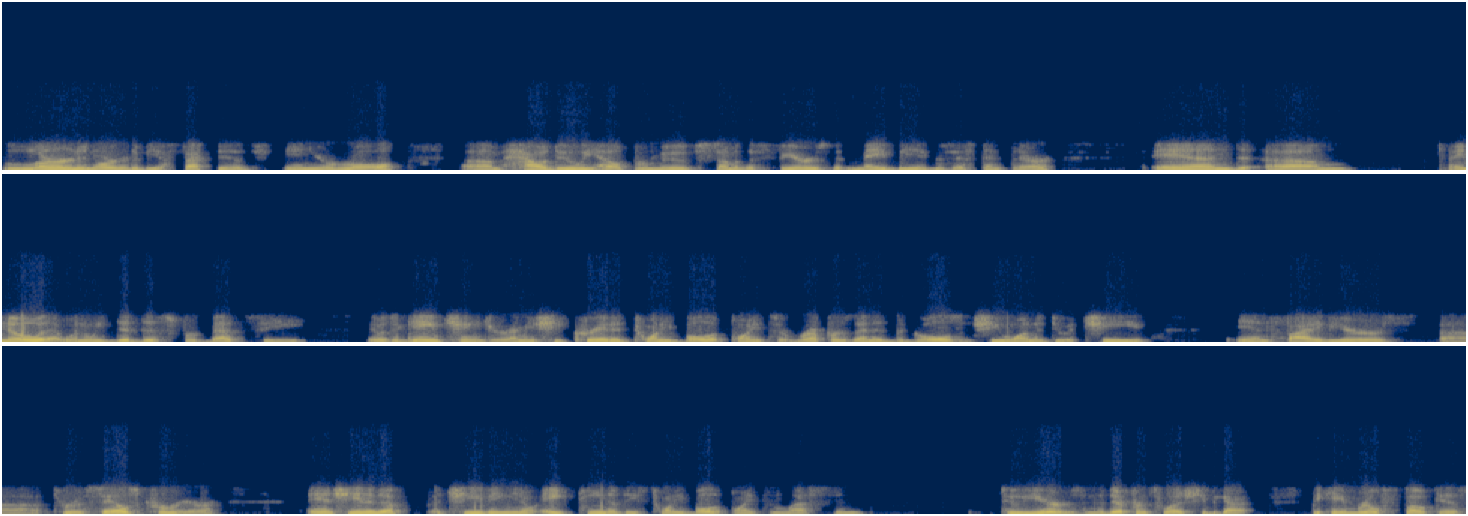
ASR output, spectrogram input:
learn in order to be effective in your role? Um, how do we help remove some of the fears that may be existent there? And um, I know that when we did this for Betsy, it was a game changer. I mean, she created 20 bullet points that represented the goals that she wanted to achieve in five years uh, through a sales career. And she ended up achieving, you know, 18 of these 20 bullet points in less than two years. And the difference was she got, became real focused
